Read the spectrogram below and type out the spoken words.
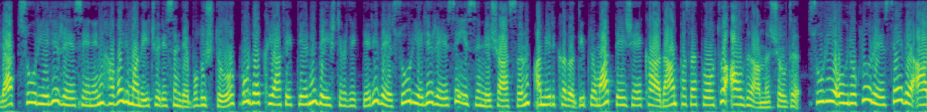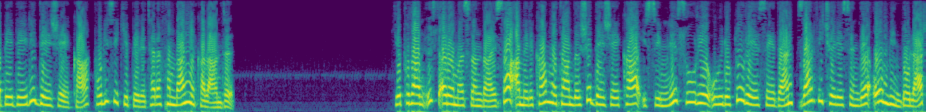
ile Suriyeli RS'nin havalimanı içerisinde buluştuğu, burada kıyafetlerini değiştirdikleri ve Suriyeli RS isimli şahsın Amerikalı diplomat DJK'dan pasaportu aldığı anlaşıldı. Suriye uyruklu RS ve ABD'li DJK polis ekipleri tarafından yakalandı. Yapılan üst aramasında ise Amerikan vatandaşı DJK isimli Suriye uyruklu RS'den zarf içerisinde 10 bin dolar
